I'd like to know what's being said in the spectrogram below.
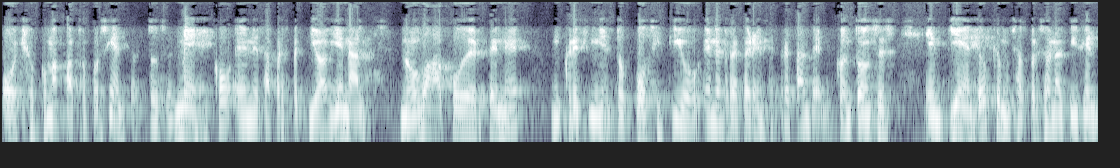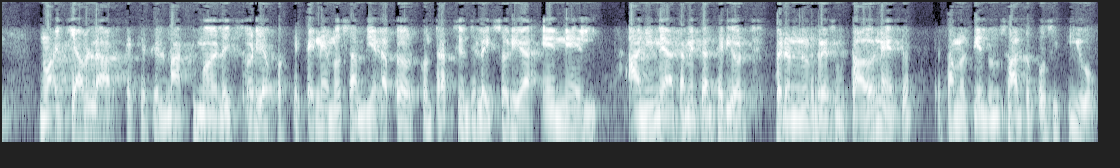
8,4%. Entonces México, en esa perspectiva bienal, no va a poder tener un crecimiento positivo en el referente prepandémico. Entonces, entiendo que muchas personas dicen, no hay que hablar de que es el máximo de la historia porque tenemos también la peor contracción de la historia en el año inmediatamente anterior, pero en el resultado neto estamos viendo un salto positivo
